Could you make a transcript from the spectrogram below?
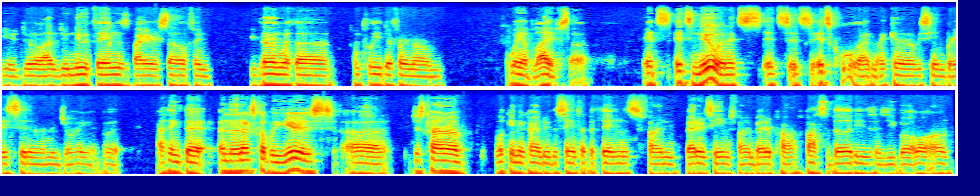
You're doing a lot of do new things by yourself, and you're dealing with a completely different um way of life. So it's it's new and it's it's it's it's cool. I'm, I can obviously embrace it and I'm enjoying it. But I think that in the next couple of years, uh, just kind of looking to kind of do the same type of things, find better teams, find better po- possibilities as you go along,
